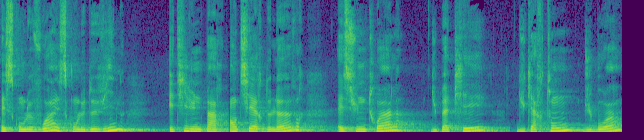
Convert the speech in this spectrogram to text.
Est-ce qu'on le voit? Est-ce qu'on le devine? Est-il une part entière de l'œuvre? Est-ce une toile, du papier, du carton, du bois,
